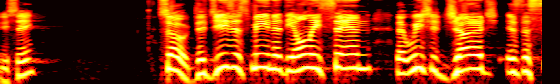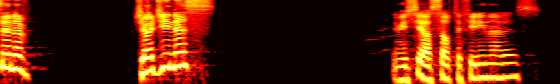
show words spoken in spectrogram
You see? So, did Jesus mean that the only sin that we should judge is the sin of judginess? And you see how self defeating that is?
